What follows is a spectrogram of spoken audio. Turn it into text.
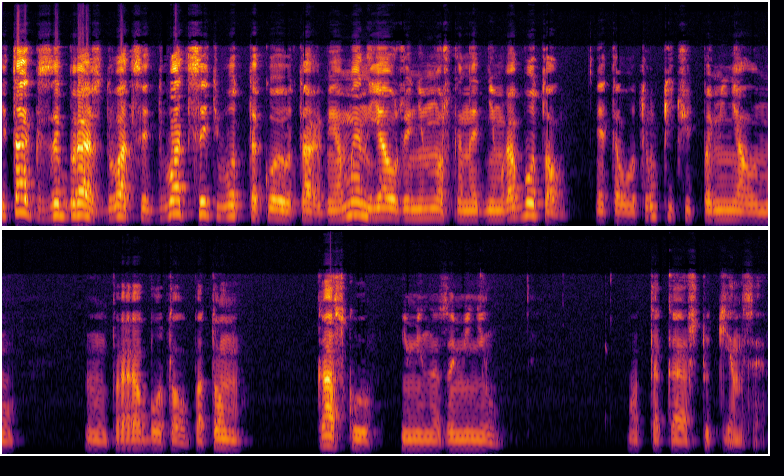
Итак, ZBrush 2020, вот такой вот Armia Man. Я уже немножко над ним работал. Это вот руки чуть поменял ему, проработал. Потом каску именно заменил. Вот такая штукенция.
